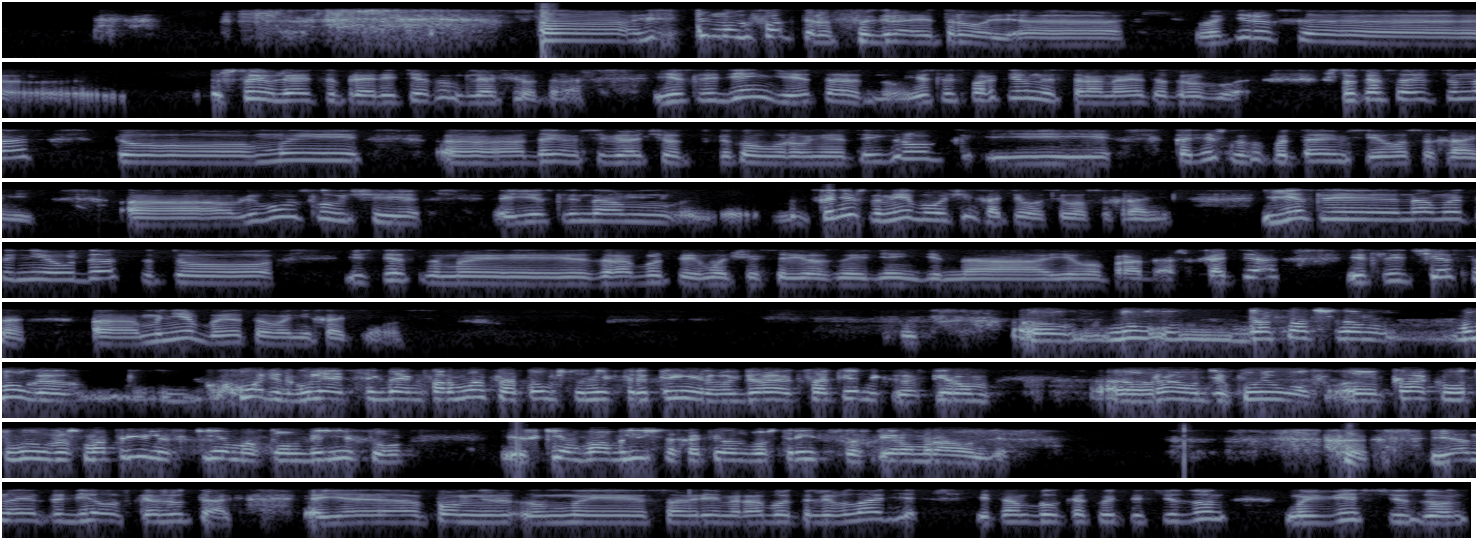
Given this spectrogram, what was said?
Здесь много факторов играет роль. Э, во-первых, э, что является приоритетом для Федора? Если деньги, это одно. Если спортивная сторона, это другое. Что касается нас, то мы э, отдаем себе отчет, какого уровня это игрок, и, конечно, попытаемся его сохранить. А, в любом случае, если нам... Конечно, мне бы очень хотелось его сохранить. Если нам это не удастся, то, естественно, мы заработаем очень серьезные деньги на его продаже. Хотя, если честно, э, мне бы этого не хотелось. Э, ну, достаточно много ходит, гуляет всегда информация о том, что некоторые тренеры выбирают соперника в первом э, раунде плей-офф. Как вот вы уже смотрели, с кем автомобилисту и с кем вам лично хотелось бы встретиться в первом раунде? Я на это дело скажу так. Я помню, мы свое время работали в «Ладе», и там был какой-то сезон, мы весь сезон э,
